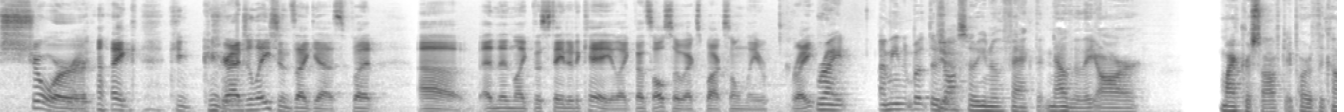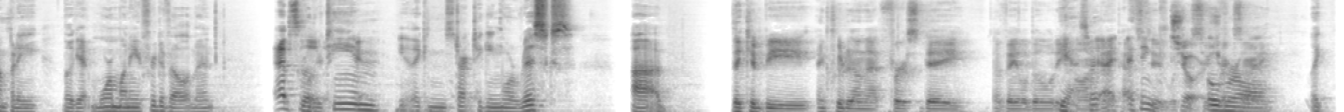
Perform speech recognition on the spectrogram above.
Sure. Right. like, con- congratulations, I guess. But, uh, and then, like, the State of Decay, like, that's also Xbox only, right? Right. I mean, but there's Yeah. also, you know, the fact that now that they are Microsoft, a part of the company, they'll get more money for development for Absolutely. their team. You know, they can start taking more risks. Uh, They could be included on that first day availability Yeah, on so I- I think too, Sure. overall, exciting. like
